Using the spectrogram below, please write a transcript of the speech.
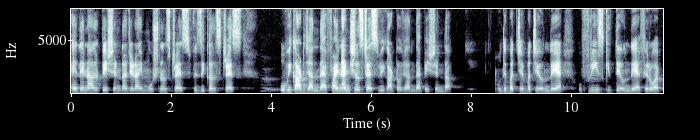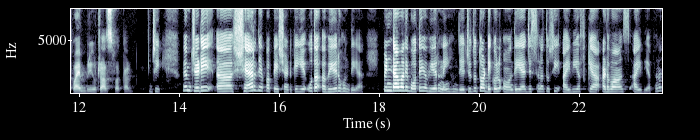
ਇਹਦੇ ਨਾਲ ਪੇਸ਼ੈਂਟ ਦਾ ਜਿਹੜਾ ਇਮੋਸ਼ਨਲ ਸਟ੍ਰੈਸ ਫਿਜ਼ੀਕਲ ਸਟ੍ਰੈਸ ਉਹ ਵੀ ਘਟ ਜਾਂਦਾ ਹੈ। ਫਾਈਨੈਂਸ਼ੀਅਲ ਸਟ੍ਰੈਸ ਵੀ ਘਟ ਹੋ ਜਾਂਦਾ ਹੈ ਪੇਸ਼ੈਂਟ ਦਾ। ਉਹਦੇ ਬੱਚੇ ਬਚੇ ਹੁੰਦੇ ਆ ਉਹ ਫ੍ਰੀਜ਼ ਕੀਤੇ ਹੁੰਦੇ ਆ ਫਿਰ ਉਹ ਆਪਾਂ ਐਮਬ੍ਰੀਓ ਟ੍ਰਾਂਸਫਰ ਕਰ ਜੀ ਮੈਮ ਜਿਹੜੇ ਸ਼ਹਿਰ ਦੇ ਆਪਾਂ ਪੇਸ਼ੈਂਟ ਕਹੀਏ ਉਹ ਤਾਂ ਅਵੇਅਰ ਹੁੰਦੇ ਆ। ਪਿੰਡਾਂ ਵਾਲੇ ਬਹੁਤੇ ਅਵੇਅਰ ਨਹੀਂ ਹੁੰਦੇ ਜਦੋਂ ਤੁਹਾਡੇ ਕੋਲ ਆਉਂਦੇ ਆ ਜਿਸ ਤਰ੍ਹਾਂ ਤੁਸੀਂ ਆਈਵੀਐਫ ਕਿਹਾ ਐਡਵਾਂਸ ਆਈਵੀਐਫ ਨਾ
